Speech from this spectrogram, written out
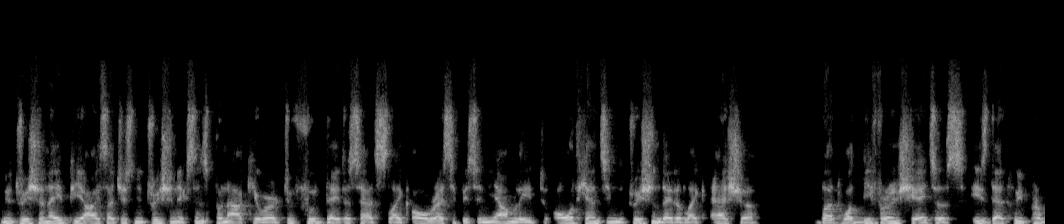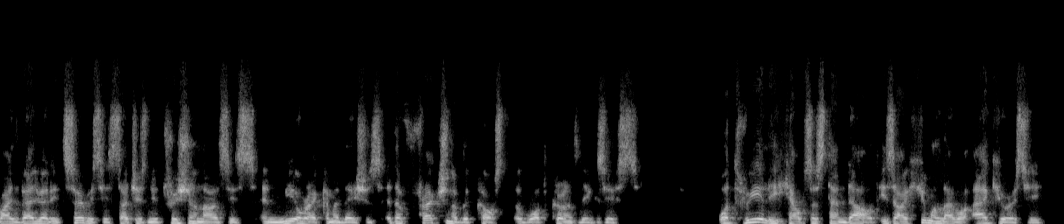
nutrition API such as Nutritionix and Spoonacular to food data sets like All Recipes in Yummly to all hands in nutrition data like Asha. But what differentiates us is that we provide value added services such as nutrition analysis and meal recommendations at a fraction of the cost of what currently exists. What really helps us stand out is our human level accuracy,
